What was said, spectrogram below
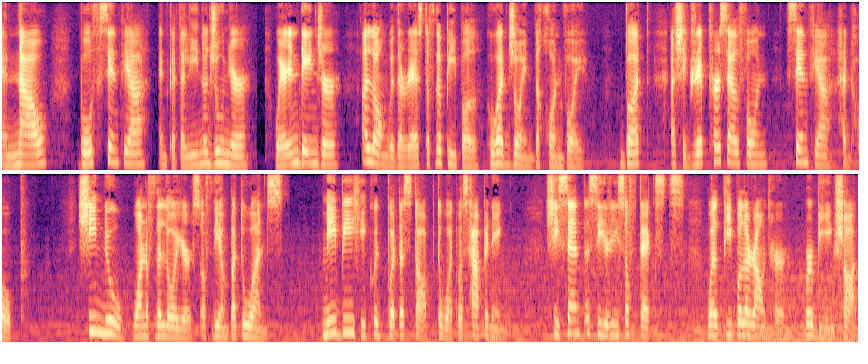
And now, both Cynthia and Catalino Jr. were in danger along with the rest of the people who had joined the convoy. But as she gripped her cell phone, Cynthia had hope. She knew one of the lawyers of the Ampatuans. Maybe he could put a stop to what was happening. She sent a series of texts while people around her were being shot.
